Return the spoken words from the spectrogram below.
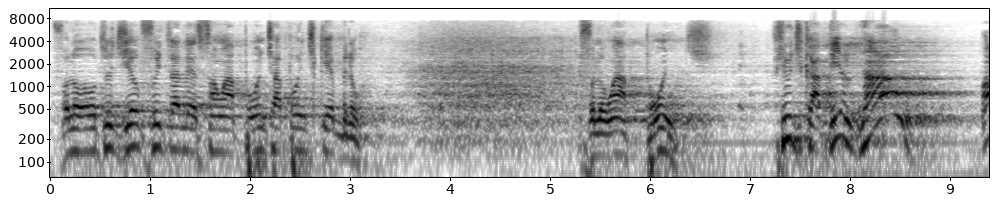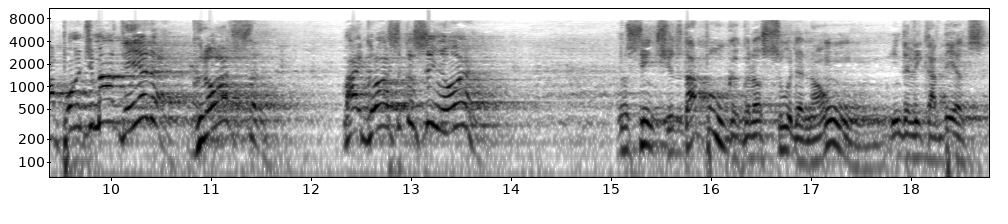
Falou, outro dia eu fui atravessar uma ponte, a ponte quebrou. Falou, uma ponte? Fio de cabelo? Não! Uma ponte de madeira, grossa, mais grossa que o senhor. No sentido da pulga, grossura, não indelicadeza.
